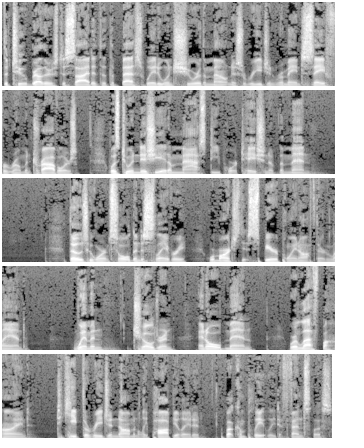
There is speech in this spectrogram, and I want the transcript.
the two brothers decided that the best way to ensure the mountainous region remained safe for Roman travelers was to initiate a mass deportation of the men. Those who weren't sold into slavery were marched at spear point off their land. Women, children, and old men were left behind to keep the region nominally populated, but completely defenseless.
